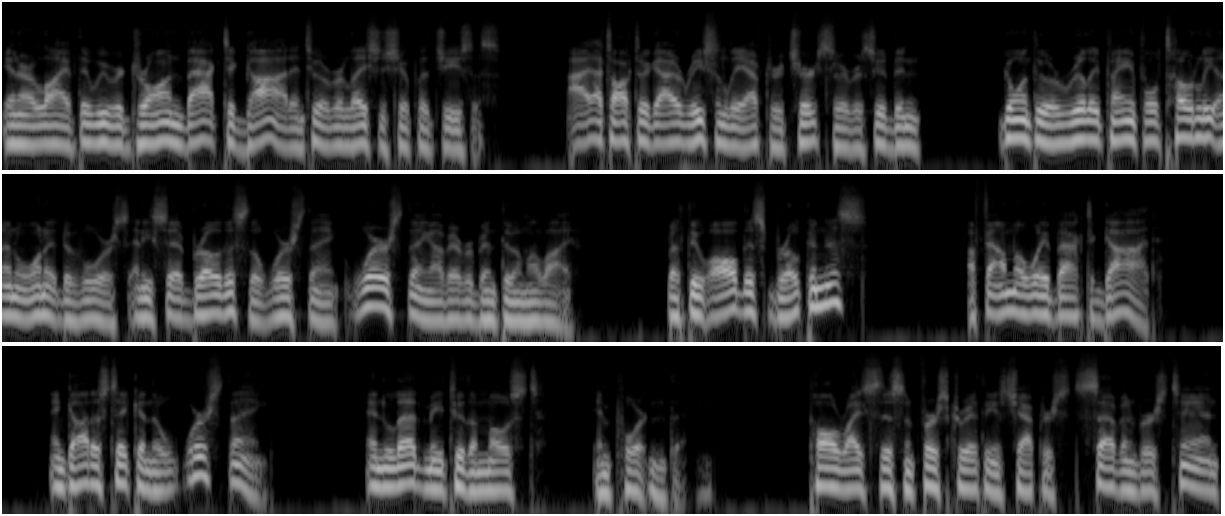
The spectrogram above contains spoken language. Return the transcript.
in our life that we were drawn back to God into a relationship with Jesus. I, I talked to a guy recently after a church service who had been going through a really painful, totally unwanted divorce. And he said, Bro, this is the worst thing, worst thing I've ever been through in my life. But through all this brokenness, I found my way back to God. And God has taken the worst thing and led me to the most important thing. Paul writes this in 1 Corinthians chapter 7 verse 10,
